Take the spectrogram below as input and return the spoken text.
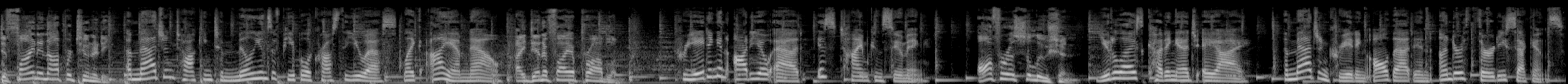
Define an opportunity. Imagine talking to millions of people across the U.S. like I am now. Identify a problem. Creating an audio ad is time consuming. Offer a solution. Utilize cutting edge AI. Imagine creating all that in under 30 seconds.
